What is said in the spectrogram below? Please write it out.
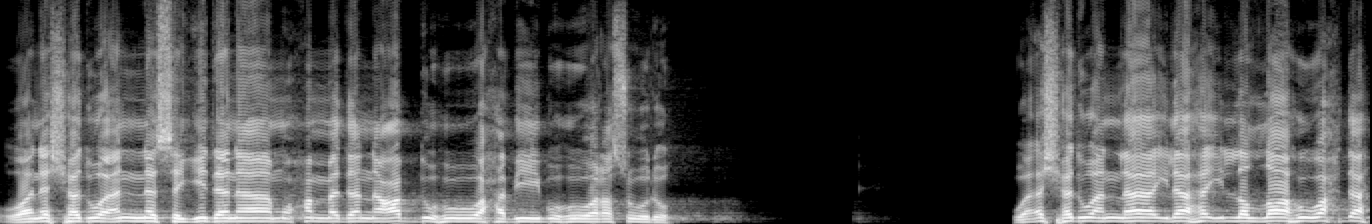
ونشهد أن سيدنا محمدا عبده وحبيبه ورسوله. وأشهد أن لا إله إلا الله وحده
